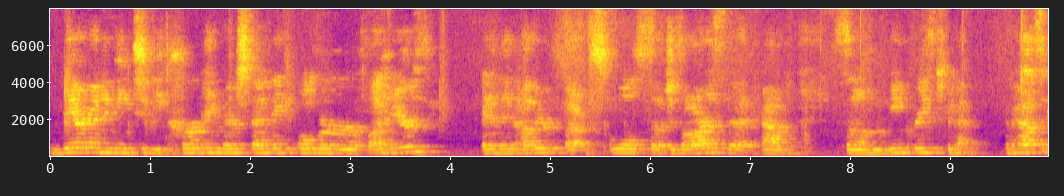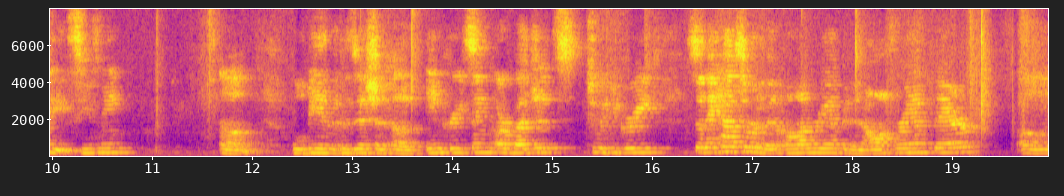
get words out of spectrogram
they're gonna need to be curbing their spending over five years. And then other, uh, schools such as ours that have some increased capacity, excuse me, um, will be in the position of increasing our budgets to a degree. So they have sort of an on-ramp and an off-ramp there. Um,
